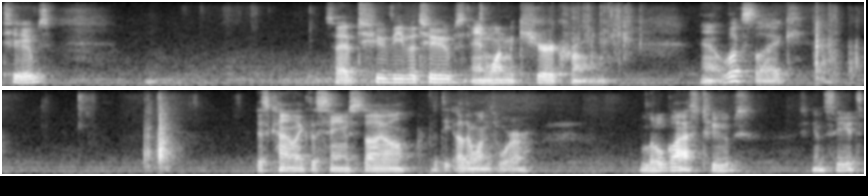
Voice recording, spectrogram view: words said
tubes. So I have two Vivo tubes and one Mercurochrome. Now it looks like it's kind of like the same style that the other ones were. Little glass tubes. As you can see, it's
